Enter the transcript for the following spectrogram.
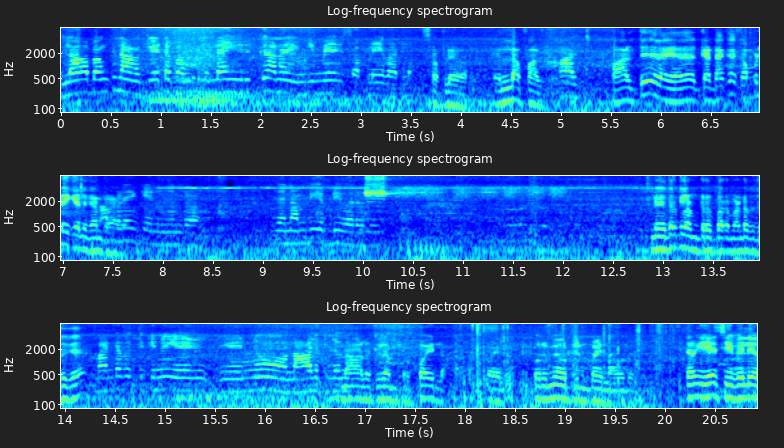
எல்லா பங்க் நாங்க கேட்ட பங்க்ல எல்லாம் இருக்கு ஆனா எங்கேயுமே சப்ளை வரல. சப்ளை வரும் எல்லாம் ஃபால்ட் ஃபால்ட் ஃபால்ட்டு கேட்டாக்கா கம்பெனி கேளுங்கன்றாங்க. அப்படியே கேளுங்கன்றாங்க. இதை நம்பி எப்படி வர்றது? இன்னும் எத்தனை கிலோமீட்டர் இருப்பார் மண்டபத்துக்கு? மண்டபத்துக்கு இன்னும் ஏழு இன்னும் நாலு கிலோமீட்டர் நாலு கிலோமீட்டர் போயிடலாம். போயிடலாம். பொறுமையாக ஓட்டின்னு போயிடலாம் விடு இத்தனைக்கு ஏசி வெளியே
